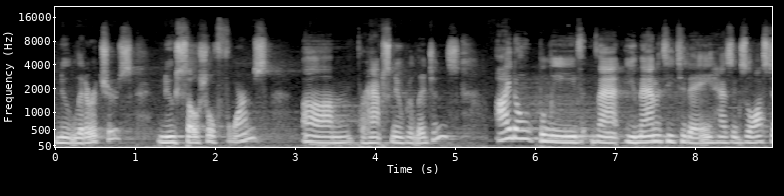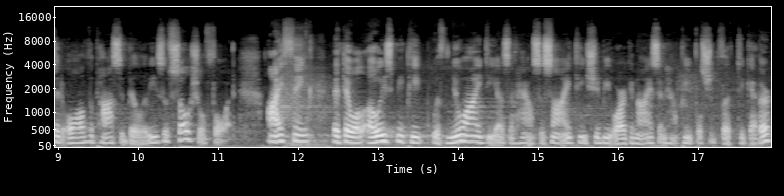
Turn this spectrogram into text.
new literatures, new social forms, um, perhaps new religions. I don't believe that humanity today has exhausted all the possibilities of social thought. I think that there will always be people with new ideas of how society should be organized and how people should live together.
